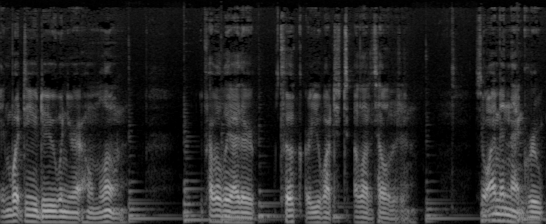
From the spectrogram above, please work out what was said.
And what do you do when you're at home alone? You probably either cook or you watch a lot of television. So I'm in that group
